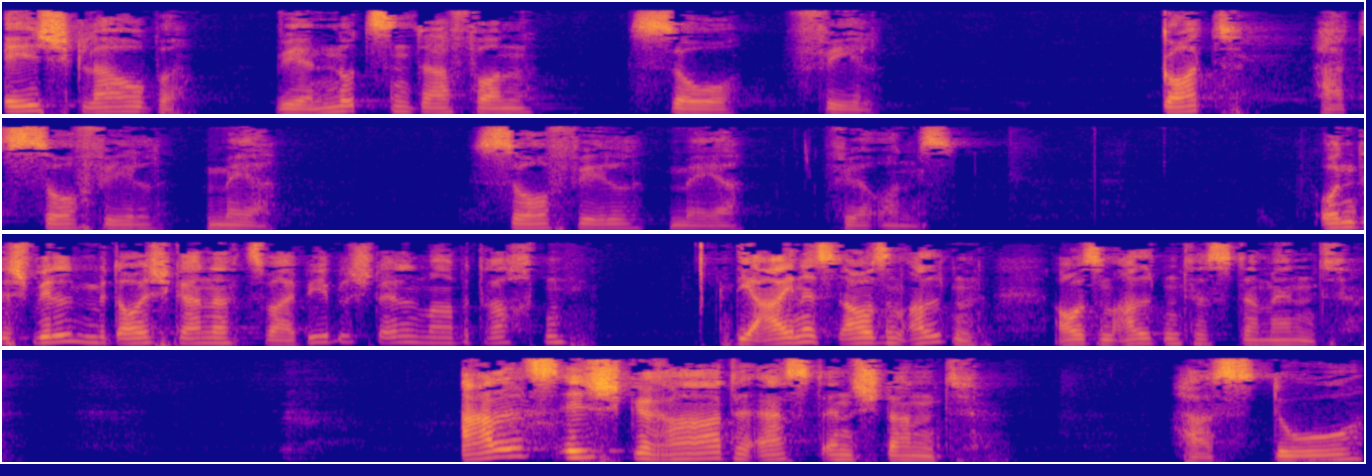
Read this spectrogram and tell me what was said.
Ich glaube, wir nutzen davon so viel. Gott hat so viel mehr, so viel mehr für uns. Und ich will mit euch gerne zwei Bibelstellen mal betrachten. Die eine ist aus dem Alten, aus dem Alten Testament. Als ich gerade erst entstand, hast du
